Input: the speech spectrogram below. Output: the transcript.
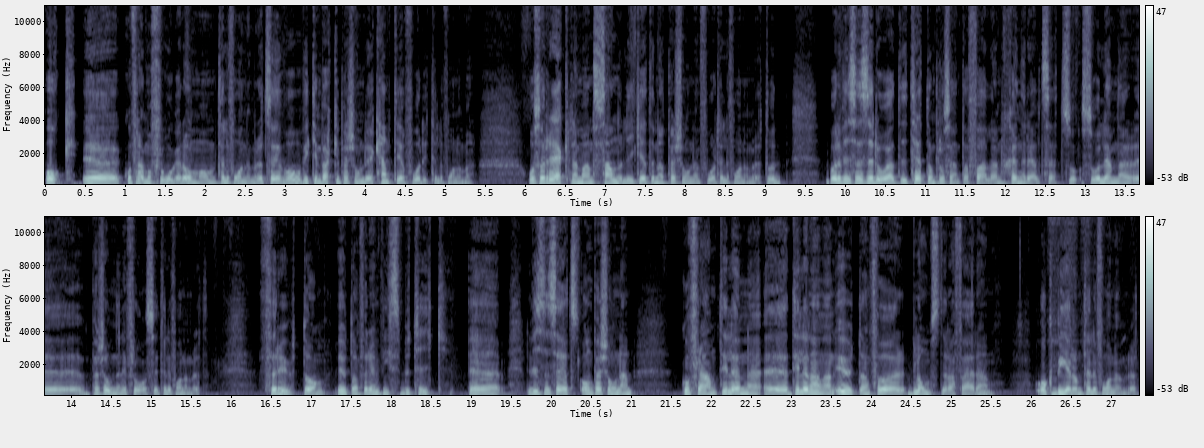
och eh, går fram och frågar dem om telefonnumret. Säger åh vilken vacker person du är, kan inte jag få ditt telefonnummer? Och så räknar man sannolikheten att personen får telefonnumret. Och vad det visar sig då att i 13 procent av fallen generellt sett så, så lämnar eh, personen ifrån sig telefonnumret. Förutom utanför en viss butik. Eh, det visar sig att om personen går fram till en, eh, till en annan utanför blomsteraffären och ber om telefonnumret,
